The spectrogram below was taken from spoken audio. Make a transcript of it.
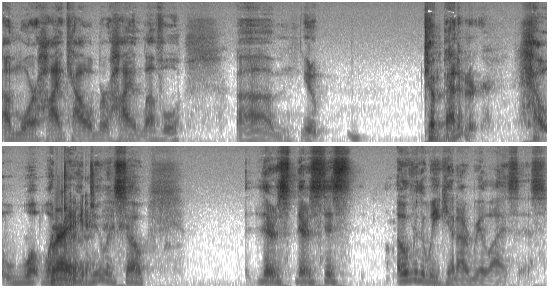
a more high caliber, high level um, you know competitor? How what what do we do? And so there's there's this over the weekend I realized this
